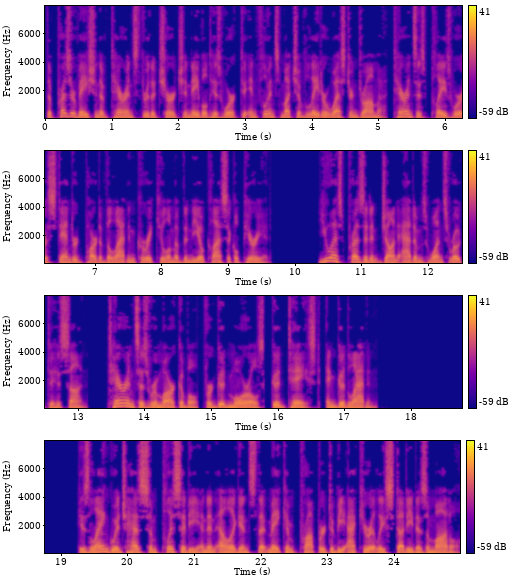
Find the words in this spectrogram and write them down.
The preservation of Terence through the Church enabled his work to influence much of later Western drama. Terence's plays were a standard part of the Latin curriculum of the neoclassical period. U.S. President John Adams once wrote to his son, Terence is remarkable, for good morals, good taste, and good Latin. His language has simplicity and an elegance that make him proper to be accurately studied as a model.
